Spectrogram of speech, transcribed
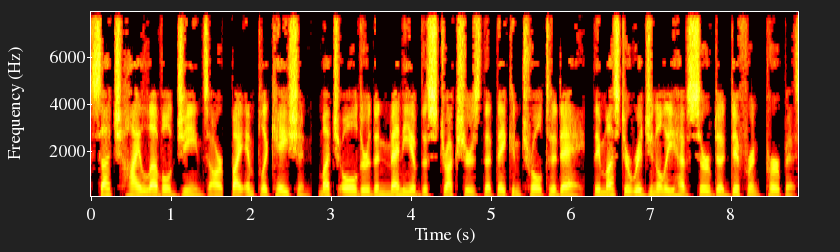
Such high-level genes are, by implication, much older than many of the structures that they control today, they must originally have served a different purpose,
